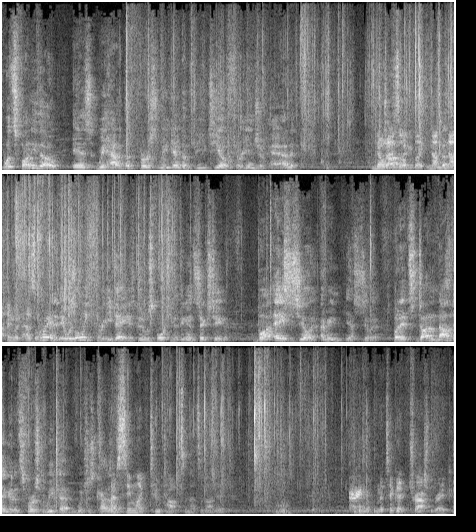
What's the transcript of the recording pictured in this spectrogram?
What's funny though is we have the first weekend of BTO three in Japan. No Nothing. Ezel, like no, No- nothing with Ezel. Granted, it was only three days because it was 14, 15, and 16. But hey, Cecilia. I mean, yeah, Cecilia. But it's done nothing in its first weekend, which is kind of. I've seen like two tops, and that's about it. All right, I'm gonna take a trash break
